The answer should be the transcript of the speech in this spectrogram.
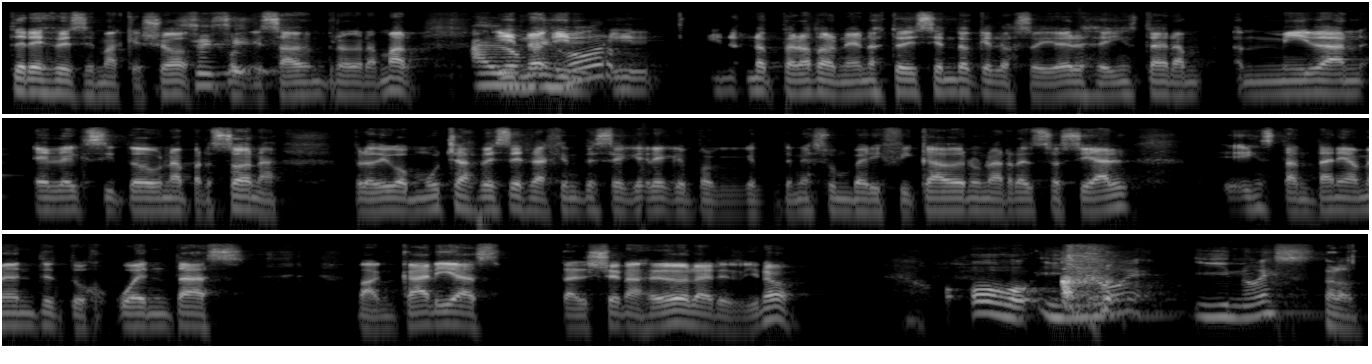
tres veces más que yo porque saben programar. A Y lo no, mejor, y- y no, perdón, eh, no estoy diciendo que los seguidores de Instagram midan el éxito de una persona, pero digo, muchas veces la gente se cree que porque tenés un verificado en una red social, instantáneamente tus cuentas bancarias están llenas de dólares y no. ojo, y no es, y no es, Perdón.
